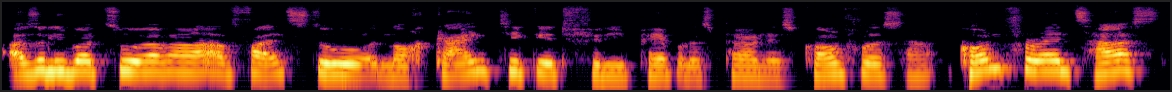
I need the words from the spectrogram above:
Also, lieber Zuhörer, falls du noch kein Ticket für die Paperless Pioneers Conference hast,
